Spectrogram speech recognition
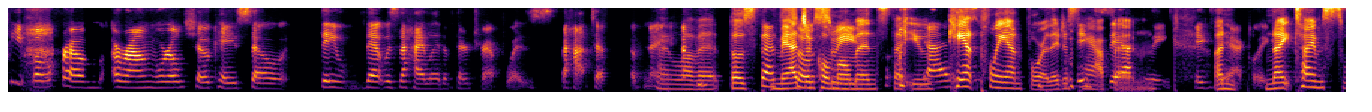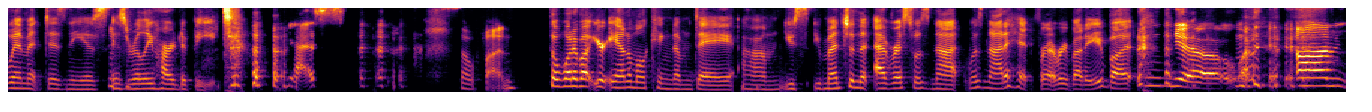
people from around World Showcase. So they that was the highlight of their trip was the hot tub night. I love it. Those magical so moments that you yes. can't plan for. They just exactly. happen. Exactly. A nighttime swim at Disney is is really hard to beat. yes. so fun. So what about your Animal Kingdom day? Um, you you mentioned that Everest was not was not a hit for everybody, but no. um,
